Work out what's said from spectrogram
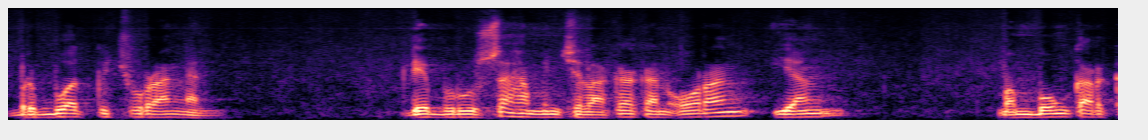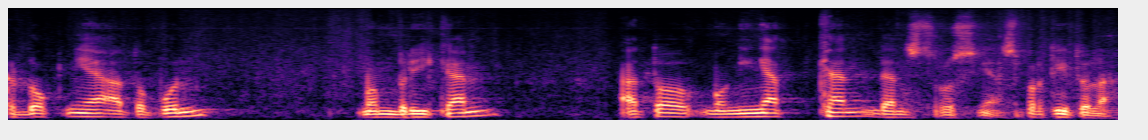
berbuat kecurangan. Dia berusaha mencelakakan orang yang membongkar kedoknya ataupun memberikan atau mengingatkan dan seterusnya. Seperti itulah.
